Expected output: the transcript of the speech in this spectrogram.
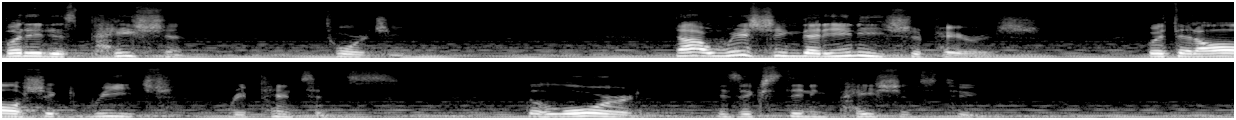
but it is patient towards you, not wishing that any should perish, but that all should reach repentance. The Lord is extending patience to you.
